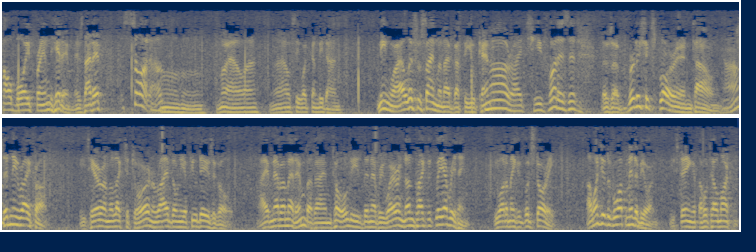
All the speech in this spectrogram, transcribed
cowboy friend hit him, is that it? Sort of. Mm-hmm. Well, uh, I'll see what can be done. Meanwhile, this assignment I've got for you, Kent. All right, Chief. What is it? There's a British explorer in town, Huh? Sidney Rycroft. He's here on the lecture tour and arrived only a few days ago. I've never met him, but I'm told he's been everywhere and done practically everything. You ought to make a good story. I want you to go up and interview him. He's staying at the Hotel Martin.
